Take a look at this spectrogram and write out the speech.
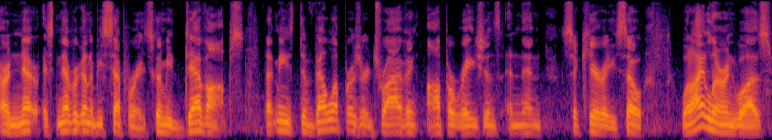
are never, it's never going to be separated. It's going to be DevOps. That means developers are driving operations and then security. So what I learned was,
